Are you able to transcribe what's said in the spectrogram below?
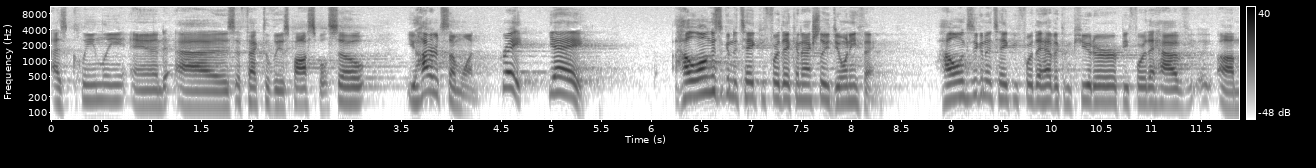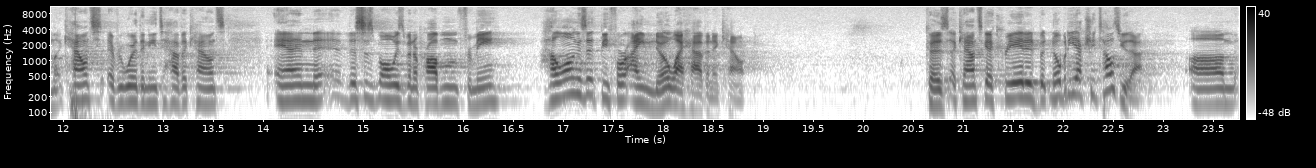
as cleanly and as effectively as possible. So, you hired someone. Great, yay. How long is it going to take before they can actually do anything? How long is it going to take before they have a computer, before they have um, accounts everywhere they need to have accounts? And this has always been a problem for me. How long is it before I know I have an account? Because accounts get created, but nobody actually tells you that. Um,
